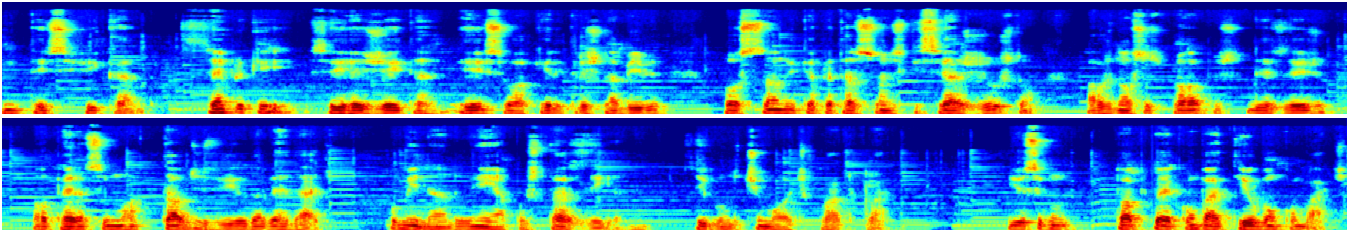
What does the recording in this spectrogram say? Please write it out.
intensificando. Sempre que se rejeita esse ou aquele trecho da Bíblia, forçando interpretações que se ajustam aos nossos próprios desejos, opera-se um mortal desvio da verdade, culminando em apostasia. Segundo Timóteo 4.4. E o segundo tópico é combater o bom combate.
